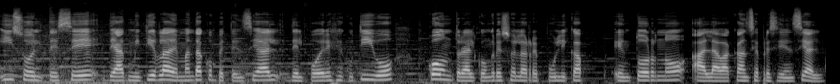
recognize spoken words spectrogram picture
hizo el TC de admitir la demanda competencial del Poder Ejecutivo contra el Congreso de la República en torno a la vacancia presidencial?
